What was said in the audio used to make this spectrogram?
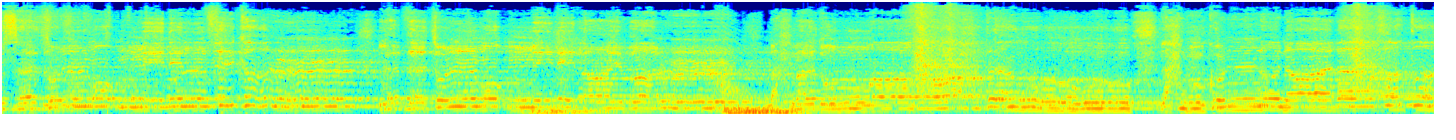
نزهة المؤمن الفكر لذة المؤمن العبر. نحمد الله وحده نحن كل على خطر.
